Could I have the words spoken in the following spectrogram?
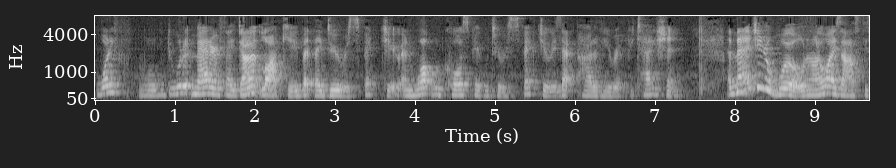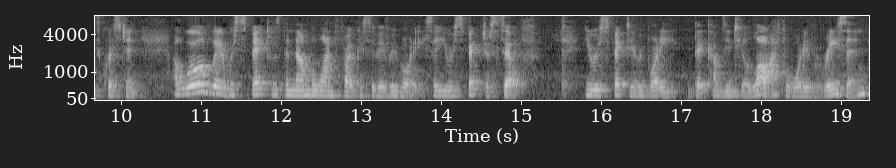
what if, well, would it matter if they don't like you but they do respect you? And what would cause people to respect you? Is that part of your reputation? Imagine a world, and I always ask this question a world where respect was the number one focus of everybody. So you respect yourself you respect everybody that comes into your life for whatever reason,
